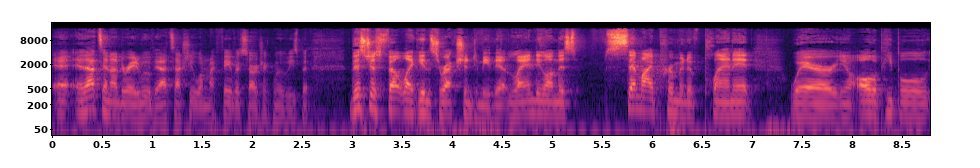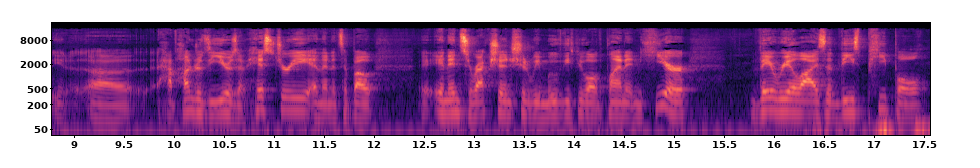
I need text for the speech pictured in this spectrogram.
and that's an underrated movie. That's actually one of my favorite Star Trek movies. But this just felt like Insurrection to me. That landing on this semi-primitive planet where you know all the people uh, have hundreds of years of history, and then it's about an insurrection. Should we move these people off the planet? And here, they realize that these people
